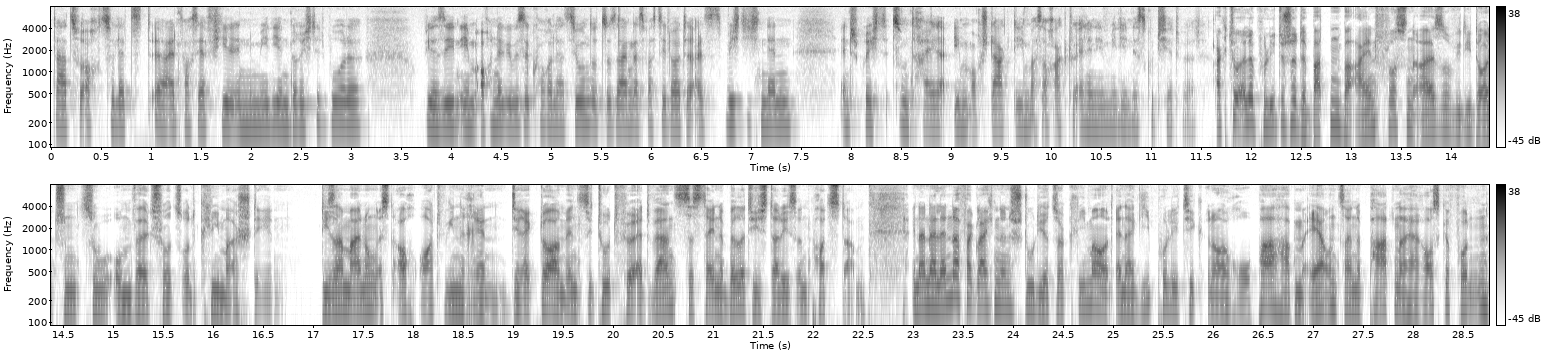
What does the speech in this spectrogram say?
dazu auch zuletzt äh, einfach sehr viel in den Medien berichtet wurde wir sehen eben auch eine gewisse Korrelation sozusagen, das, was die Leute als wichtig nennen, entspricht zum Teil eben auch stark dem, was auch aktuell in den Medien diskutiert wird. Aktuelle politische Debatten beeinflussen also, wie die Deutschen zu Umweltschutz und Klima stehen. Dieser Meinung ist auch Ortwin Renn, Direktor am Institut für Advanced Sustainability Studies in Potsdam. In einer ländervergleichenden Studie zur Klima- und Energiepolitik in Europa haben er und seine Partner herausgefunden,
